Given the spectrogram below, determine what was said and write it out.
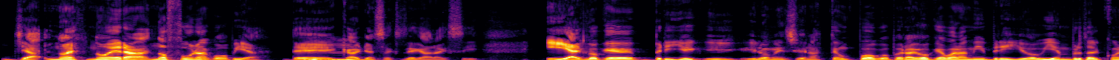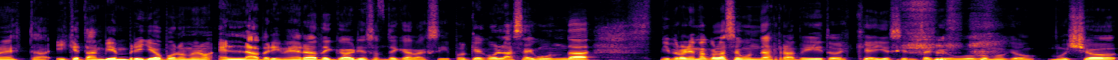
ya no es no era no fue una copia de. Guardians of the Galaxy. Y algo que brilló, y, y lo mencionaste un poco, pero algo que para mí brilló bien brutal con esta, y que también brilló por lo menos en la primera de Guardians of the Galaxy, porque con la segunda, mi problema con la segunda, rapidito, es que yo siento que hubo como que mucho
